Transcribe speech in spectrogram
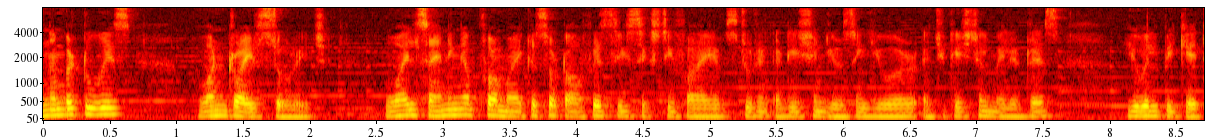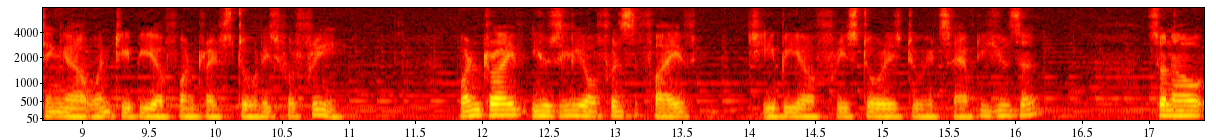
The number two is OneDrive storage. While signing up for Microsoft Office 365 Student Edition using your educational mail address, you will be getting a 1 TB of OneDrive storage for free. OneDrive usually offers 5 GB of free storage to its every user. So now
